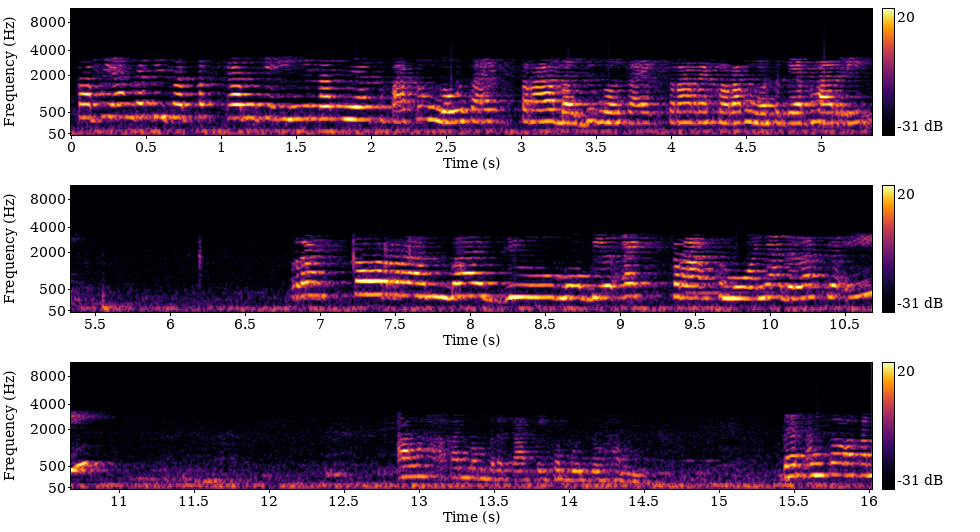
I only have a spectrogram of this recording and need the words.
Tapi Anda bisa tekan keinginannya, sepatu nggak usah ekstra, baju nggak usah ekstra, restoran nggak setiap hari. Restoran, baju, mobil ekstra, semuanya adalah kei Allah akan memberkati kebutuhanmu. Dan engkau akan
